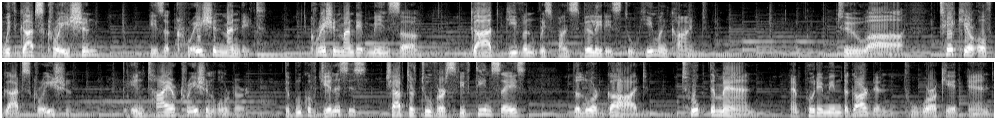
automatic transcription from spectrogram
with God's creation, is a creation mandate. Creation mandate means uh, God given responsibilities to humankind to uh, take care of God's creation, the entire creation order. The book of Genesis, chapter 2, verse 15 says, The Lord God took the man and put him in the garden to work it and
